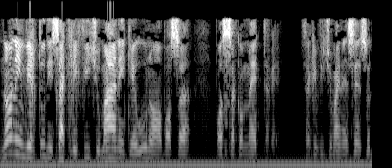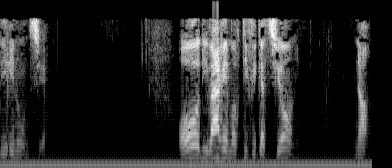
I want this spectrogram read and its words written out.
non in virtù di sacrifici umani che uno possa, possa commettere, sacrifici umani nel senso di rinunzie, o di varie mortificazioni. No,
